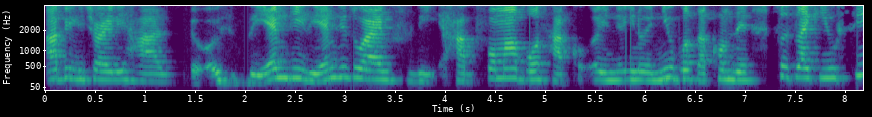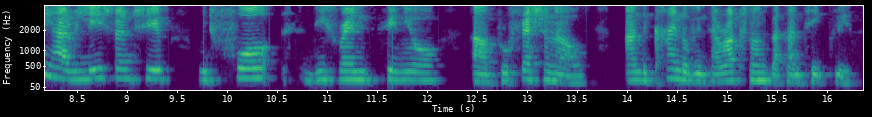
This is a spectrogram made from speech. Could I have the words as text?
Abby literally has the MD, the MD's wife, the her former boss, her you know a new boss that comes in. So it's like you see her relationship with four different senior um, professionals and the kind of interactions that can take place.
